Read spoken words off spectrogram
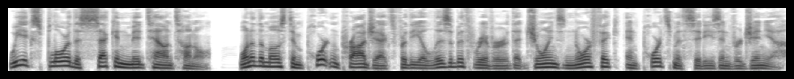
we explore the second Midtown Tunnel, one of the most important projects for the Elizabeth River that joins Norfolk and Portsmouth cities in Virginia.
